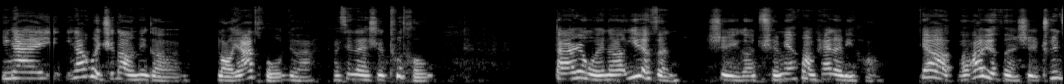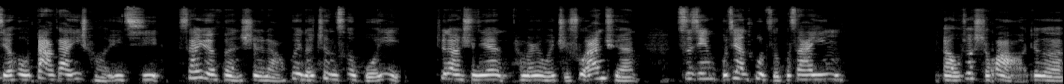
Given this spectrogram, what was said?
应该应该会知道那个老鸭头，对吧？它现在是兔头。大家认为呢？一月份是一个全面放开的利好，第二呃二月份是春节后大干一场的预期，三月份是两会的政策博弈。这段时间他们认为指数安全，资金不见兔子不撒鹰。啊，我说实话啊，这个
